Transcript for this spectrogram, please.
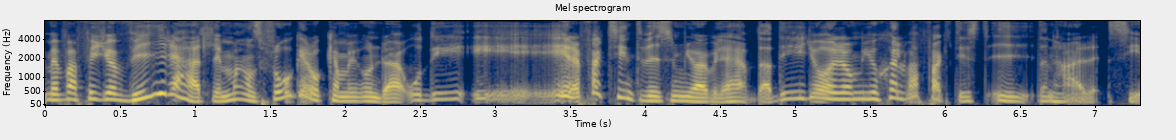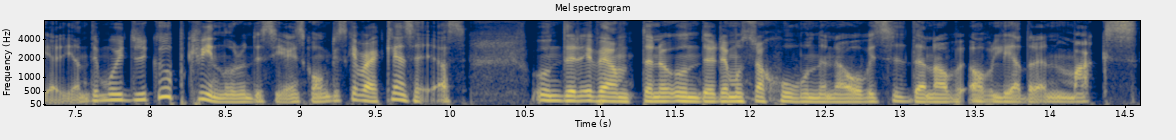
Men varför gör vi det här till en mansfråga då kan man ju undra. Och det är, är det faktiskt inte vi som gör vill jag hävda. Det gör de ju själva faktiskt i den här serien. Det må ju dyka upp kvinnor under seriens gång, det ska verkligen sägas. Under eventen och under demonstrationerna och vid sidan av, av ledaren Max.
